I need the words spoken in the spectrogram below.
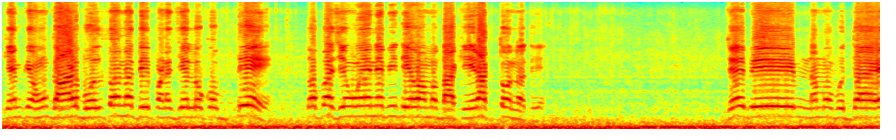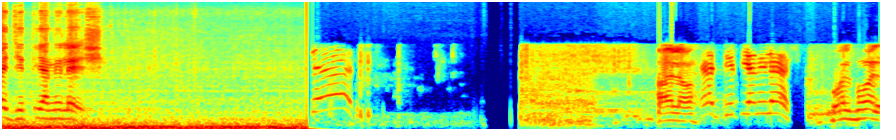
કેમ કે હું ગાળ બોલતો નથી, પણ જે લોકો દે, તો પછી હું એને બી દેવામાં બાકી રાખતો નથી. જય ભીમ નમો બુદ્ધાય જીત્યા નિલેશ. હેલો. એ જીત્યા નિલેશ. બોલ બોલ.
